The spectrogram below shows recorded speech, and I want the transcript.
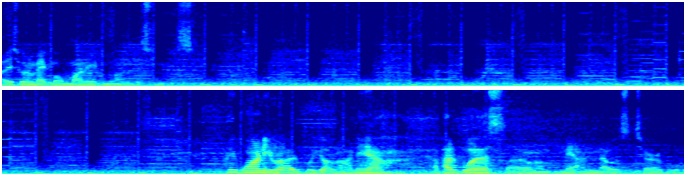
at least we're to make more money from long distance. Pretty windy road we got right now. I've had worse though on a mountain, that was terrible.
